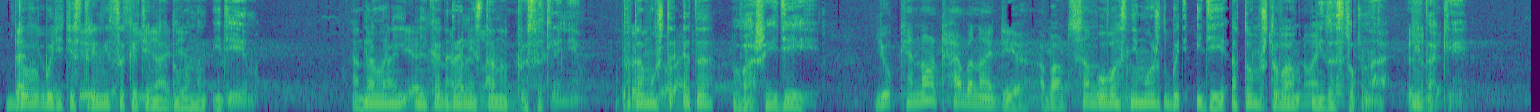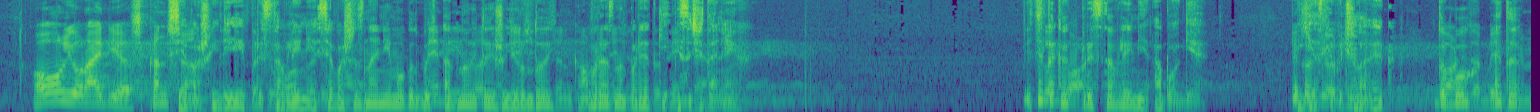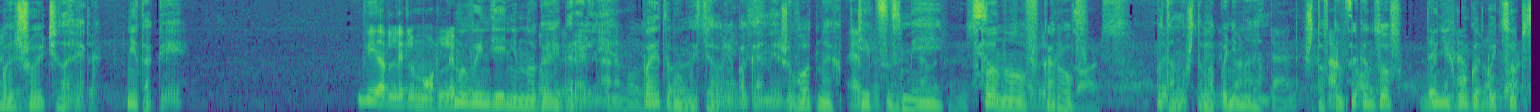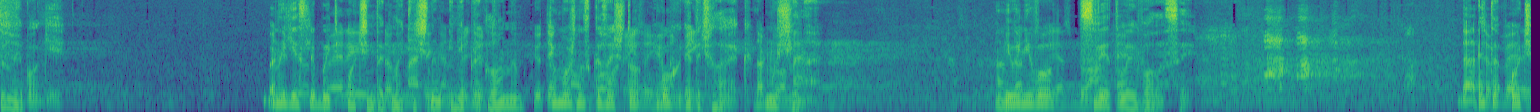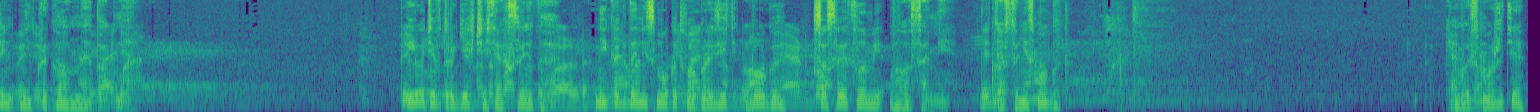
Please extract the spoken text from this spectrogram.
то вы будете стремиться к этим надуманным идеям. Но они никогда не станут просветлением, потому что это ваши идеи. У вас не может быть идей о том, что вам недоступно, не так ли? Все ваши идеи, представления, все ваши знания могут быть одной и той же ерундой в разном порядке и сочетаниях. Это как представление о Боге. Если вы человек, то Бог — это большой человек, не так ли? Мы в Индии немного либеральнее, поэтому мы сделали богами животных, птиц, змей, слонов, коров потому что мы понимаем, что в конце концов у них могут быть собственные боги. Но если быть очень догматичным и непреклонным, то можно сказать, что Бог — это человек, мужчина, и у него светлые волосы. Это очень непреклонная догма. Люди в других частях света никогда не смогут вообразить Бога со светлыми волосами. Просто не смогут. Вы сможете?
